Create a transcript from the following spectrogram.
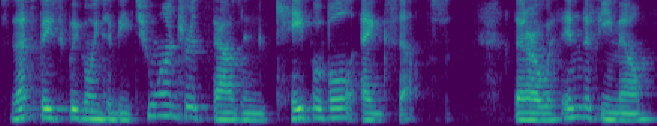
So that's basically going to be 200,000 capable egg cells that are within the female,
